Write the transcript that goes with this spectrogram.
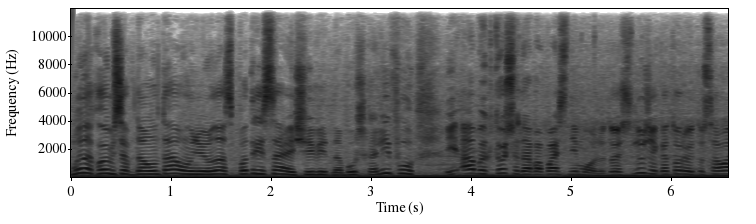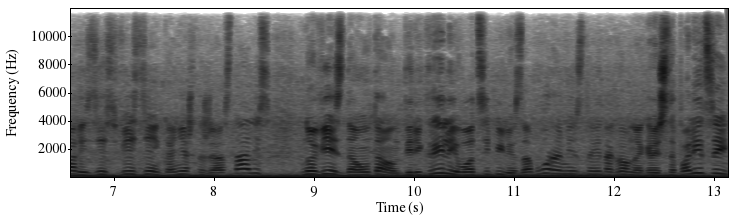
Мы находимся в даунтауне, у нас потрясающий вид на Бурдж-Халифу, и абы кто сюда попасть не может. То есть люди, которые тусовались здесь весь день, конечно же, остались, но весь даунтаун перекрыли, его отцепили заборами, стоит огромное количество полиции,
